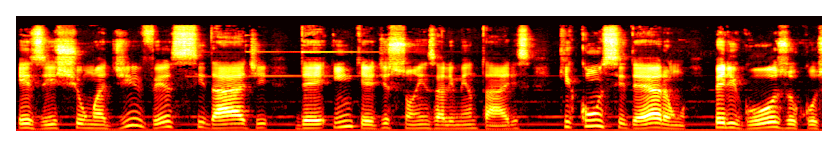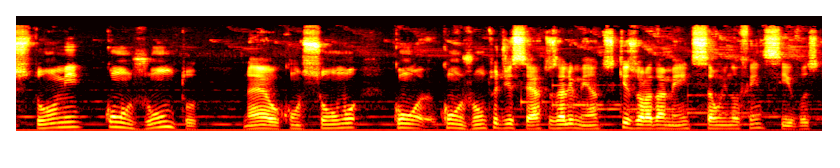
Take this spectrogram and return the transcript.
existe uma diversidade de interdições alimentares que consideram perigoso o costume conjunto, né, o consumo com, conjunto de certos alimentos que isoladamente são inofensivos,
